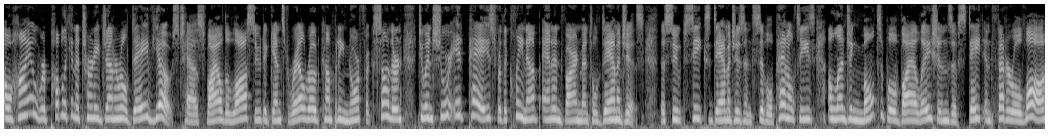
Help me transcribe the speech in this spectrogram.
Ohio Republican Attorney General Dave Yost has filed a lawsuit against railroad company Norfolk Southern to ensure it pays for the cleanup and environmental damages. The suit seeks damages and civil penalties, alleging multiple violations of state and federal law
